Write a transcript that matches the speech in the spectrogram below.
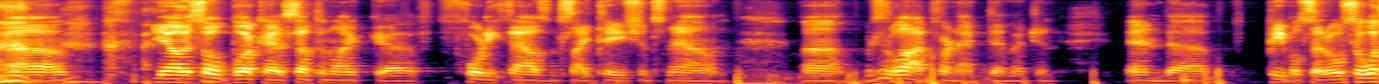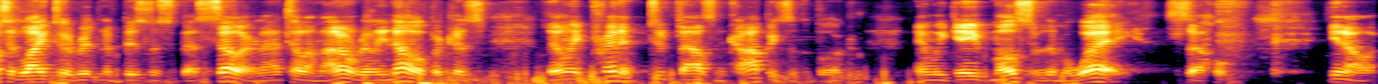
uh, you know this whole book has something like uh, 40,000 citations now and, uh, which is a lot for an academic and and people said oh so what's it like to have written a business bestseller? And i tell them i don't really know because they only printed 2000 copies of the book and we gave most of them away. So you know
